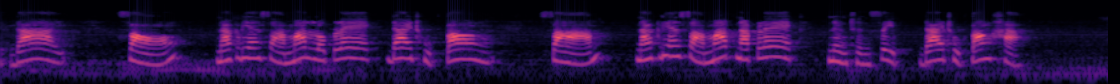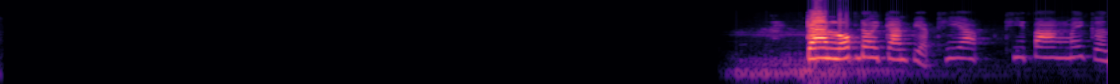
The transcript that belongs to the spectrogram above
10 ได้ 2. นักเรียนสามารถลบเลขได้ถูกต้อง 3. นักเรียนสามารถนับเลข 1-10 ได้ถูกต้องค่ะการลบโดยการเปรียบเทียบที่ตั้งไม่เกิน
